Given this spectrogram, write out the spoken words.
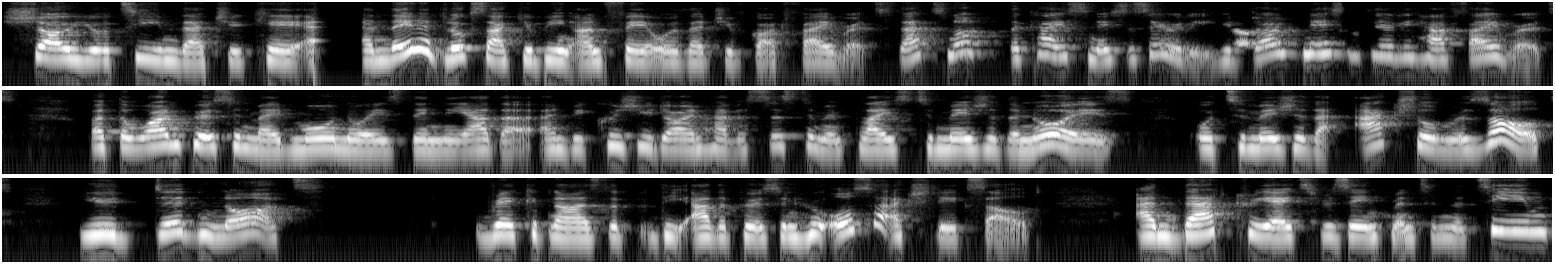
show your team that you care and then it looks like you're being unfair or that you've got favorites. That's not the case necessarily. You don't necessarily have favorites but the one person made more noise than the other. And because you don't have a system in place to measure the noise or to measure the actual result you did not recognize the, the other person who also actually excelled. And that creates resentment in the team.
